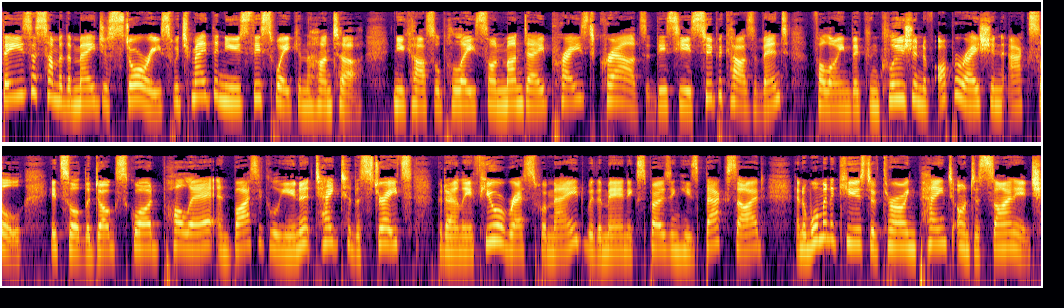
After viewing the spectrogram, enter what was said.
These are some of the major stories which made the news this week in the Hunter. Newcastle Police on Monday praised crowds at this year's Supercars event following the conclusion of Operation Axel. It saw the dog squad, Polair, and bicycle unit take to the streets, but only a few arrests were made, with a man exposing his backside and a woman accused of throwing paint onto signage.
